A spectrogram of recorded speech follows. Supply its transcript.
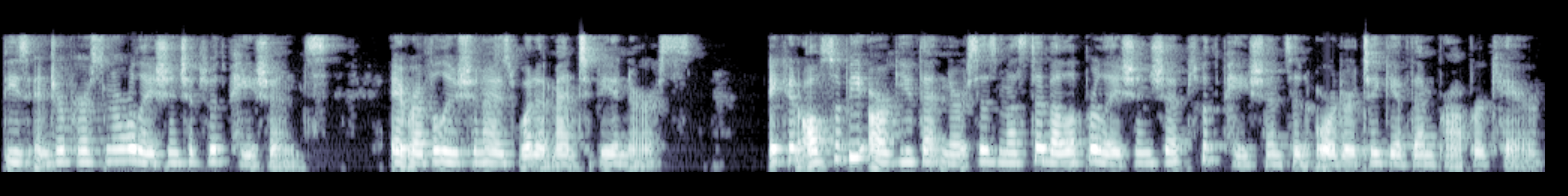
these interpersonal relationships with patients, it revolutionized what it meant to be a nurse. It could also be argued that nurses must develop relationships with patients in order to give them proper care.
